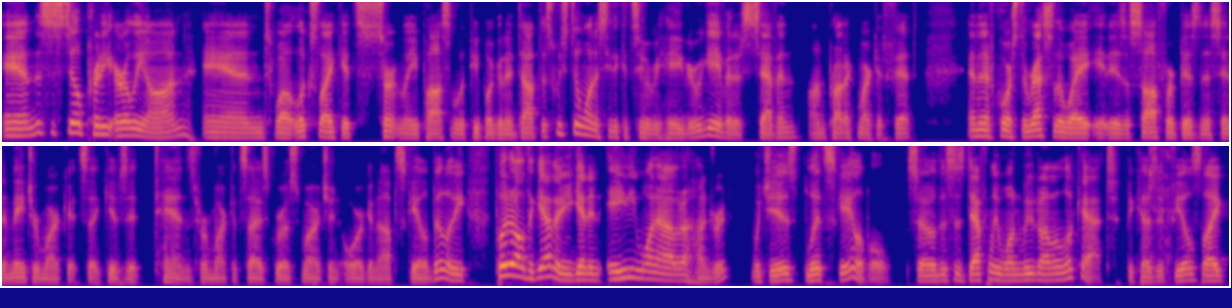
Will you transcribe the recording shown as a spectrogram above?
And this is still pretty early on. And while it looks like it's certainly possible that people are going to adopt this, we still want to see the consumer behavior. We gave it a seven on product market fit. And then, of course, the rest of the way, it is a software business in a major market. So that gives it tens for market size, gross margin, organ ops, scalability. Put it all together, you get an 81 out of 100, which is Blitzscalable. So this is definitely one we would want to look at because it feels like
